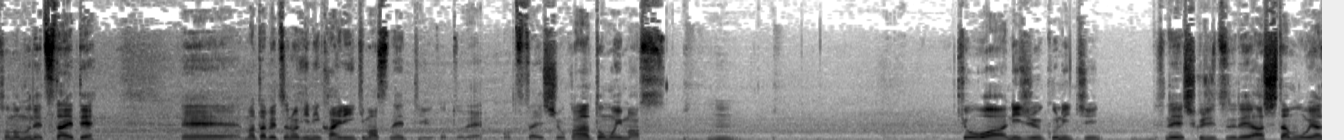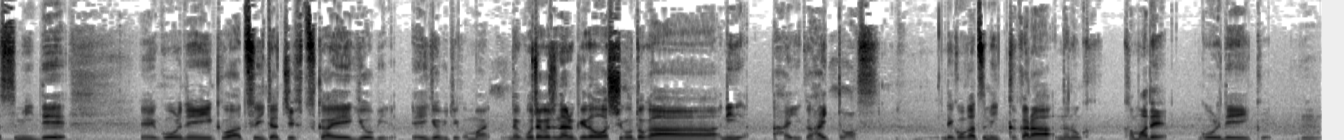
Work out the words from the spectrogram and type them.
その旨伝えて、えー、また別の日に買いに行きますねっていうことでお伝えしようかなと思います。うん。今日は29日ですね、祝日で、明日もお休みで、えー、ゴールデンウィークは1日2日営業日、営業日というか、まあ、ごちゃごちゃになるけど、仕事が、に、はい、が入ってます。で、5月3日から7日までゴールデンウィーク。うん。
